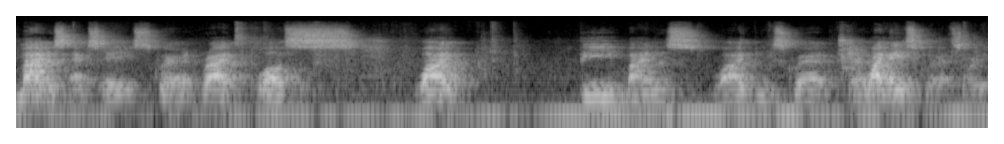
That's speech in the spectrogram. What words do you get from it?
minus xa squared, right? Plus yb minus yb squared, uh, ya squared, sorry.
